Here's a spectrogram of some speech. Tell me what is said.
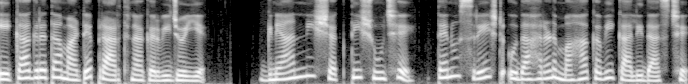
એકાગ્રતા માટે પ્રાર્થના કરવી જોઈએ. જ્ઞાનની શક્તિ શું છે? તેનું શ્રેષ્ઠ ઉદાહરણ મહાકવિ કાલિદાસ છે.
